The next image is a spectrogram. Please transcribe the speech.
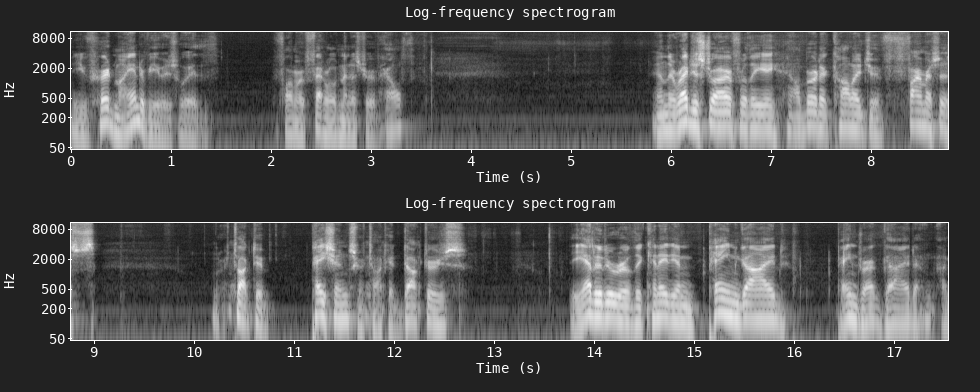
You've heard my interviews with former federal minister of health, and the registrar for the Alberta College of Pharmacists. We talk to patients, we talk to doctors, the editor of the Canadian Pain Guide, Pain Drug Guide uh,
